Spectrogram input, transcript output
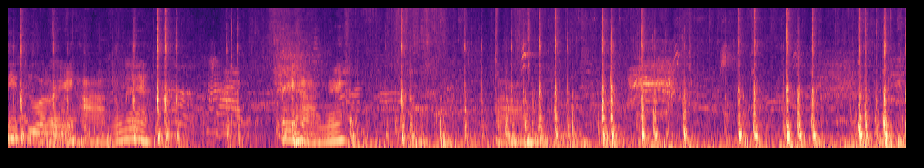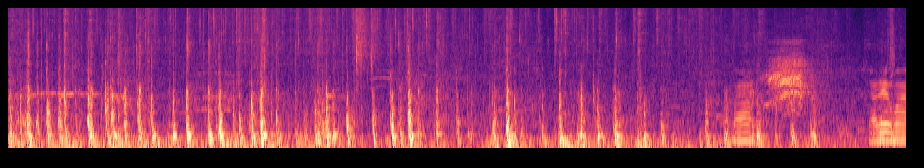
นี่คืออะไรห่านแล้วเนี่ยใช่ห่านไหมห่านมามา เร็วมา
